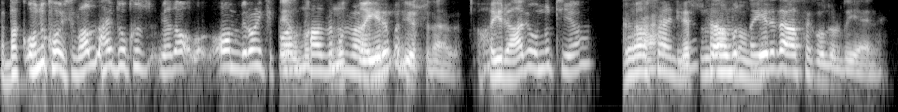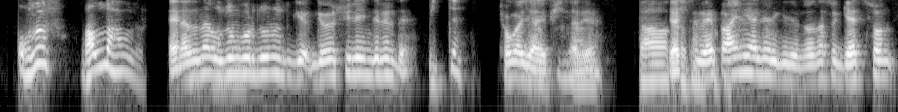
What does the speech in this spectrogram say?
Bak onu koysun. Vallahi 9 ya da 11-12 puan e, Umut, fazlamız Umut var. Nayır'ı mı diyorsun abi? Hayır abi Umut ya. Galatasaraylı. Umut Nayır'ı da alsak olurdu yani. Olur. Vallahi olur. En azından Vallahi. uzun vurduğunuz gö- göğsüyle indirirdi. Bitti. Çok acayip Aslında işler ya. Ya, ya işte hep aynı yerlere gidiyoruz. Ondan sonra Getson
